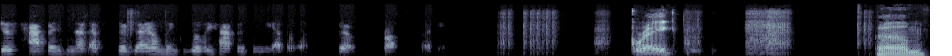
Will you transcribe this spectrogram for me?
just happens in that episode that I don't think really happens in the other one. So Ross's wedding. Greg, Um,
